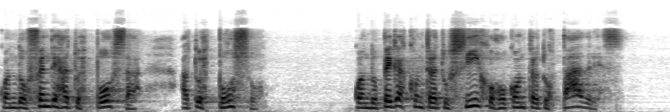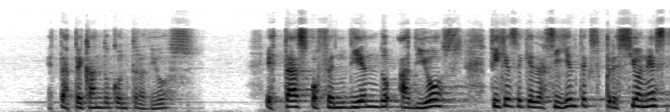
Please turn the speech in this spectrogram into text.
cuando ofendes a tu esposa, a tu esposo, cuando pegas contra tus hijos o contra tus padres, estás pecando contra Dios. Estás ofendiendo a Dios. Fíjese que la siguiente expresión es,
